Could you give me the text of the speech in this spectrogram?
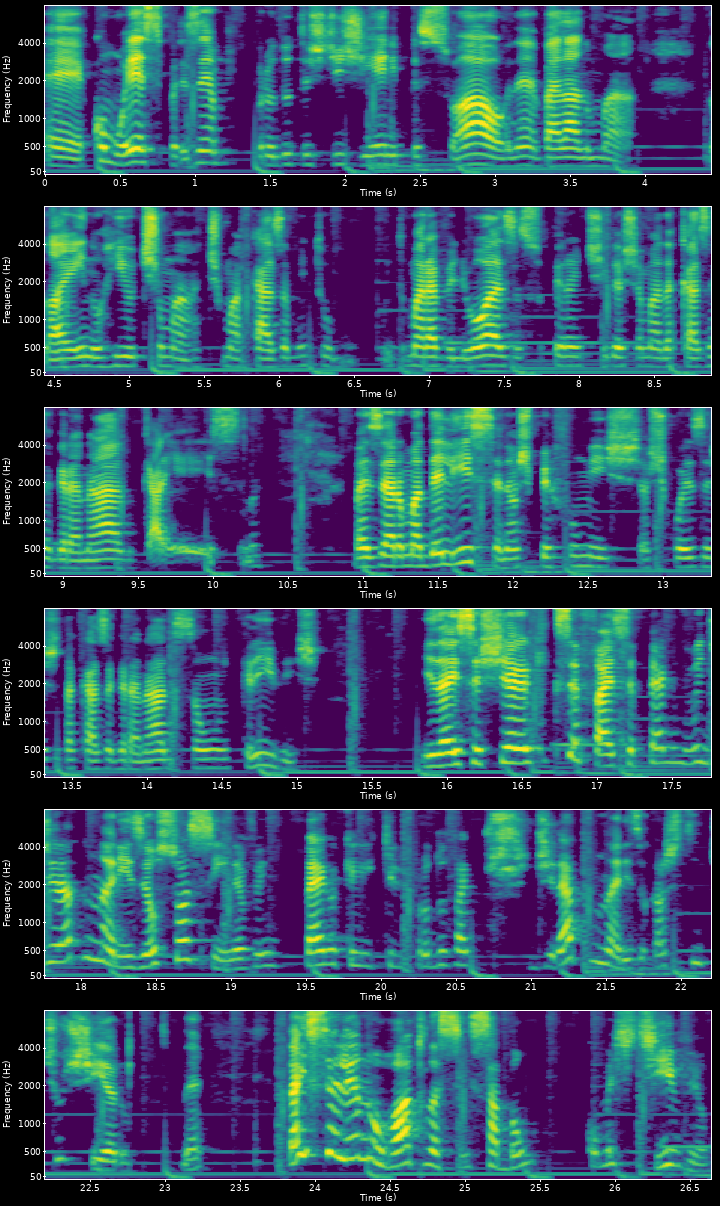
é, como esse, por exemplo, produtos de higiene pessoal, né? Vai lá numa. Lá aí no Rio tinha uma, tinha uma casa muito, muito maravilhosa, super antiga, chamada Casa Granado, caríssima. Mas era uma delícia, né? Os perfumes, as coisas da Casa Granado são incríveis. E daí você chega, o que, que você faz? Você pega vem direto no nariz. Eu sou assim, né? Eu venho, pego aquele, aquele produto, vai psh, direto no nariz. Eu quero sentir o cheiro, né? Daí você lê no rótulo assim, sabão comestível.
